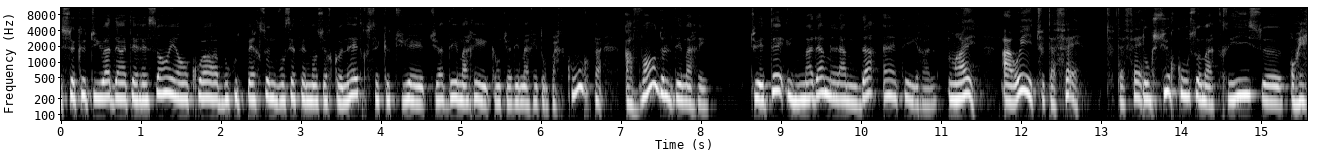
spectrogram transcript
ce que tu as d'intéressant et en quoi beaucoup de personnes vont certainement se reconnaître, c'est que tu, es, tu as démarré, quand tu as démarré ton parcours, enfin, avant de le démarrer, tu étais une Madame Lambda intégrale. Oui, ah oui, tout à fait. Tout à fait. Donc surconsommatrice, euh, oui.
